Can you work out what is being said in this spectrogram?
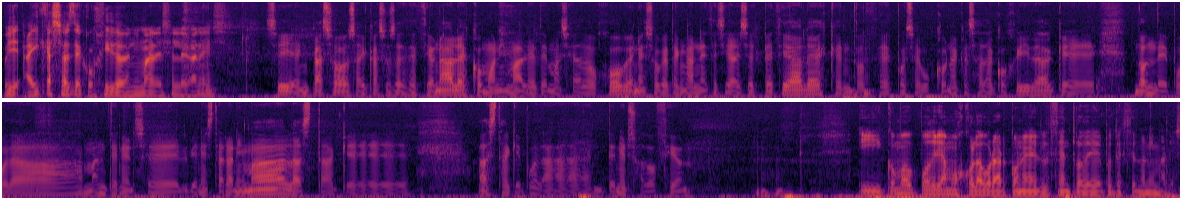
Oye, ¿hay casas de acogida de animales en Leganés? Sí, en casos hay casos excepcionales como animales demasiado jóvenes o que tengan necesidades especiales, que entonces pues se busca una casa de acogida que donde pueda mantenerse el bienestar animal hasta que hasta que puedan tener su adopción. ¿Y cómo podríamos colaborar con el Centro de Protección de Animales?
